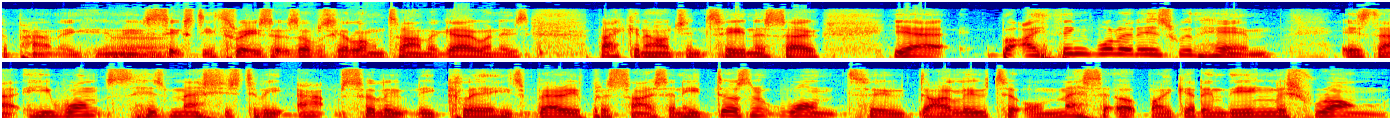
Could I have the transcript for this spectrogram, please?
apparently. You know, He's 63, so it was obviously a long time ago when he was back in Argentina. So, yeah. But I think what it is with him is that he wants his message to be absolutely clear. He's very precise and he doesn't want to dilute it or mess it up by getting the English wrong,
